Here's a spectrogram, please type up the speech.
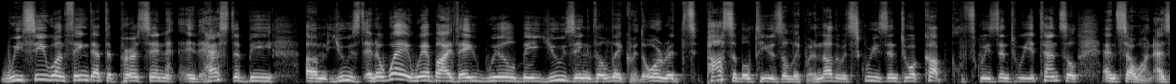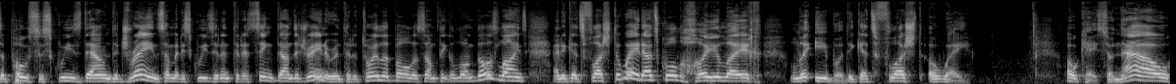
We see one thing that the person it has to be um, used in a way whereby they will be using the liquid, or it's possible to use the liquid. In other words, squeezed into a cup, squeezed into a utensil, and so on, as opposed to squeeze down the drain. Somebody squeeze it into the sink, down the drain, or into the toilet bowl, or something along those lines, and it gets flushed away. That's called hoylech leibud. It gets flushed away. Okay, so now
